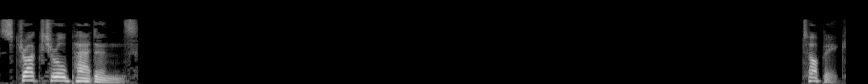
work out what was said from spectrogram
Structural patterns Topic:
